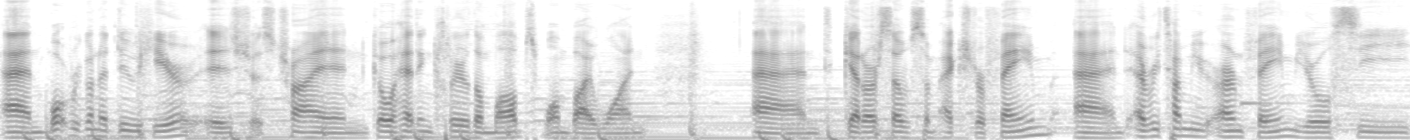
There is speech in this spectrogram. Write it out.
And what we're going to do here is just try and go ahead and clear the mobs one by one and get ourselves some extra fame. And every time you earn fame, you'll see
